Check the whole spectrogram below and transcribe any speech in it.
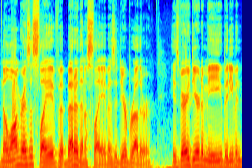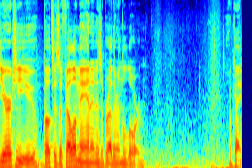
no longer as a slave, but better than a slave, as a dear brother. He is very dear to me, but even dearer to you, both as a fellow man and as a brother in the Lord. Okay.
